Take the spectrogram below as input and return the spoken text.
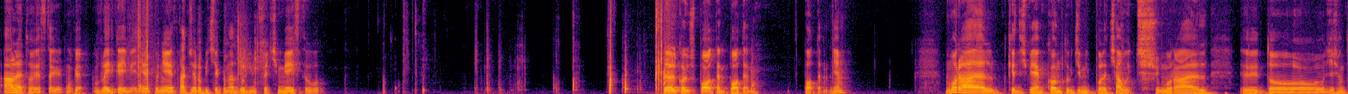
ale to jest tak jak mówię, w late game, nie? To nie jest tak, że robicie go na drugim, trzecim miejscu. Tylko już potem, potem, potem, nie? Morael, kiedyś miałem konto, gdzie mi poleciały trzy Morael y, do 10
